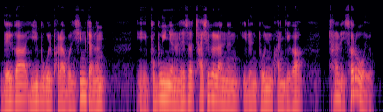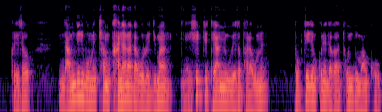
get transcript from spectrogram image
내가 이북을 바라본 심자는 이 부부 인연을 해서 자식을 낳는 이런 돈 관계가 차라리 서러워요. 그래서 남들이 보면 참 가난하다고 그러지만 예, 실제 대한민국에서 바라보면 독재 정권에다가 돈도 많고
